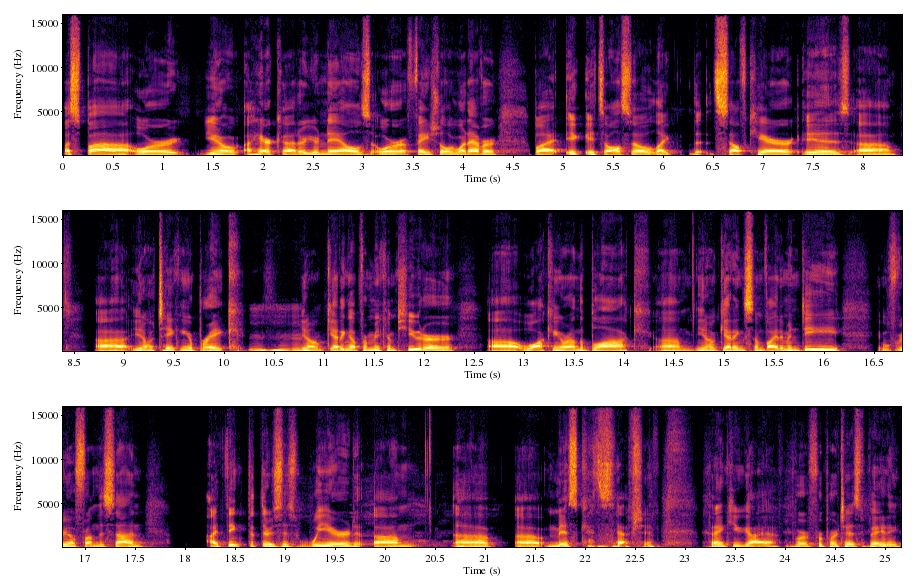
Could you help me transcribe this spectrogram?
a spa or you know a haircut or your nails or a facial or whatever. But it, it's also like self care is uh, you know taking a break, you know getting up from your computer, uh, walking around the block, um, you know getting some vitamin D, you know from the sun. I think that there's this weird um, uh, uh, misconception. Thank you, Gaia, for, for participating.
